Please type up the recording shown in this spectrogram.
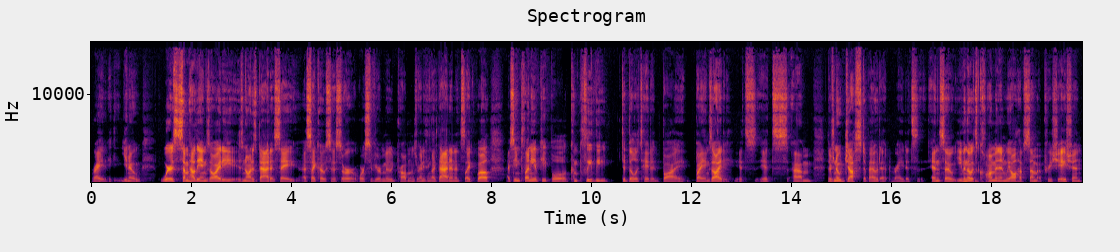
right?" You know. Whereas somehow the anxiety is not as bad as, say, a psychosis or or severe mood problems or anything like that. And it's like, well, I've seen plenty of people completely debilitated by by anxiety. It's it's um, there's no just about it, right? It's and so even though it's common and we all have some appreciation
